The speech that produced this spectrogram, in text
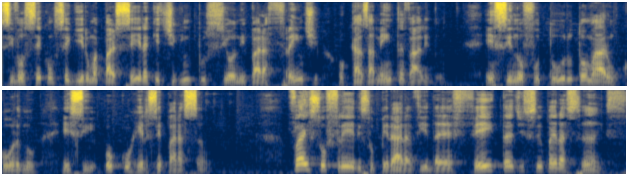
Se você conseguir uma parceira que te impulsione para frente, o casamento é válido. E se no futuro tomar um corno, e se ocorrer separação? Vai sofrer e superar a vida é feita de superações.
